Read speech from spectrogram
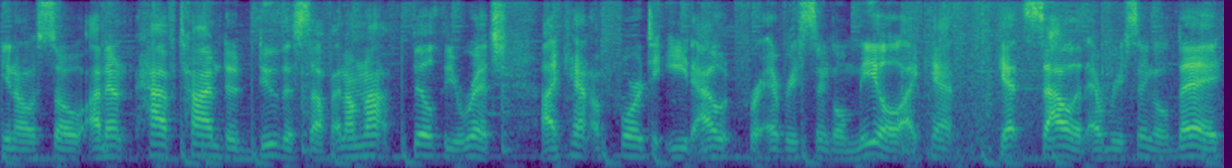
you know so I don't have time to do this stuff and I'm not filthy rich. I can't afford to eat out for every single meal. I can't get salad every single day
